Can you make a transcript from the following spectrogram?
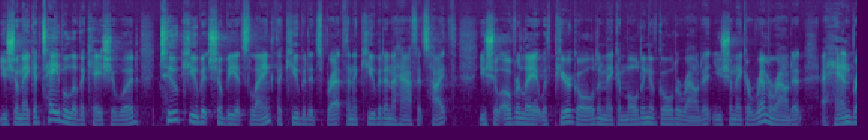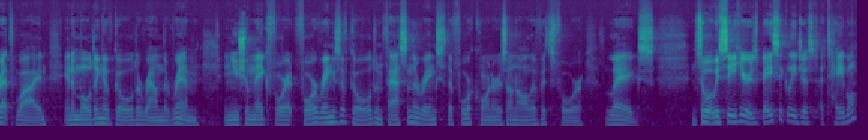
You shall make a table of acacia wood. Two cubits shall be its length, a cubit its breadth, and a cubit and a half its height. You shall overlay it with pure gold, and make a molding of gold around it. You shall make a rim around it, a handbreadth wide, and a molding of gold around the rim. And you shall make for it four rings of gold, and fasten the rings to the four corners on all of its four legs. And so what we see here is basically just a table.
